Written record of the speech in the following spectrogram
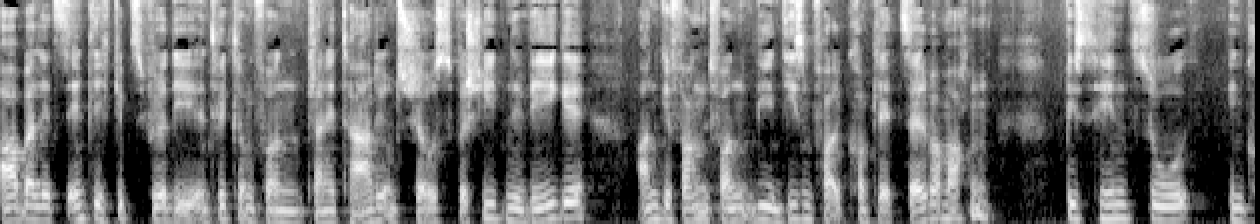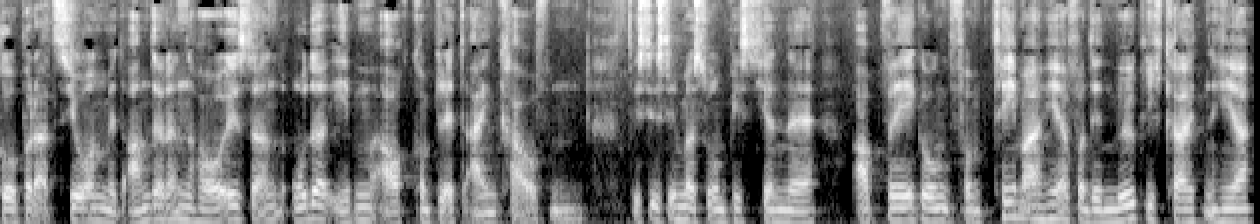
Aber letztendlich gibt's für die Entwicklung von Planetariumsshows verschiedene Wege, angefangen von, wie in diesem Fall, komplett selber machen, bis hin zu in Kooperation mit anderen Häusern oder eben auch komplett einkaufen. Das ist immer so ein bisschen eine Abwägung vom Thema her, von den Möglichkeiten her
